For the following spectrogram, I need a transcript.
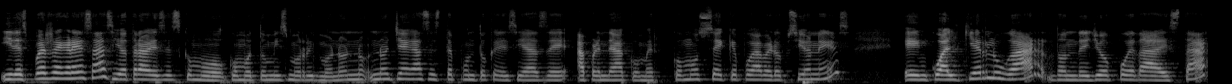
y después regresas y otra vez es como, como tu mismo ritmo, ¿no? ¿no? No llegas a este punto que decías de aprender a comer. ¿Cómo sé que puede haber opciones en cualquier lugar donde yo pueda estar?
